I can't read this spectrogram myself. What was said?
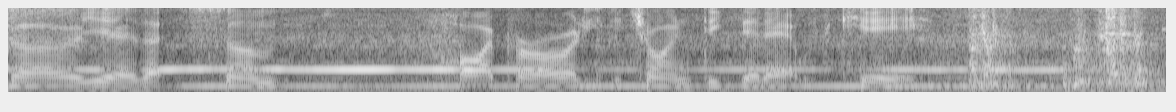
So yeah, that's some um, high priority to try and dig that out with care.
